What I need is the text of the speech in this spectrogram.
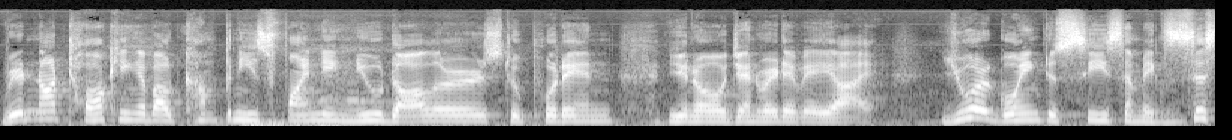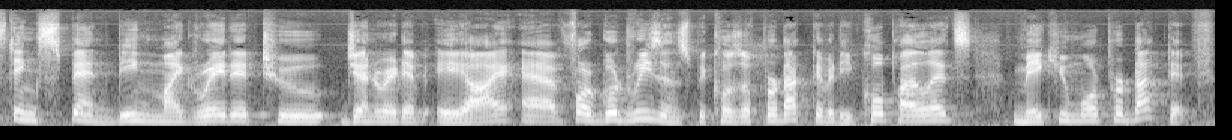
We're not talking about companies finding new dollars to put in, you know, generative AI. You are going to see some existing spend being migrated to generative AI uh, for good reasons because of productivity. Copilots make you more productive,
